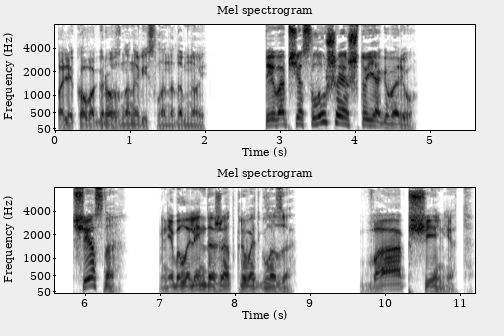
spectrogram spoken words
Полякова грозно нависла надо мной. «Ты вообще слушаешь, что я говорю?» «Честно, мне было лень даже открывать глаза. Вообще нет.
